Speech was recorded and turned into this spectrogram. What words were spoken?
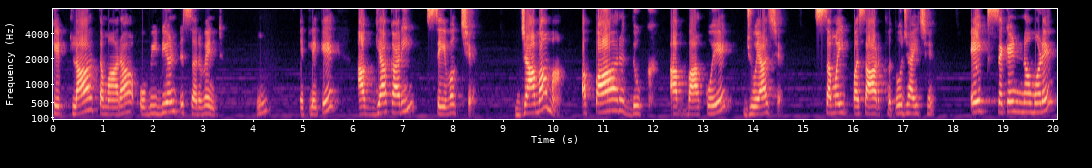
કેટલા તમારા ઓબિડિયન્ટ સર્વેન્ટ એટલે કે આજ્ઞાકારી સેવક છે. ડ્રામામાં અપાર દુઃખ આ બાકોએ જોયા છે. સમય પસાર થતો જાય છે. એક સેકન્ડ ન મળે,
